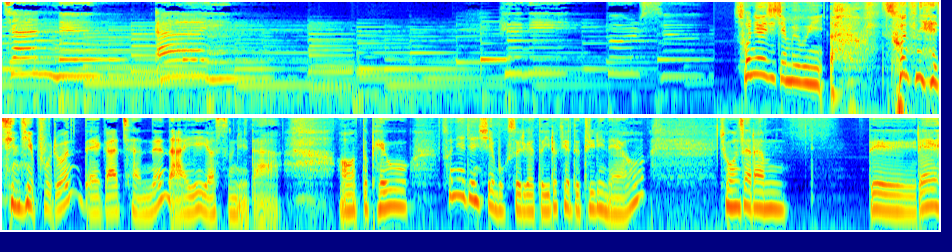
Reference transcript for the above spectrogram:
찾는 아인 흔히 볼 수 손예진이, 손예진이 부른 내가 찾는 아이였습니다. 어, 또 배우 손예진 씨의 목소리가 또 이렇게도 들리네요. 좋은 사람 들의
